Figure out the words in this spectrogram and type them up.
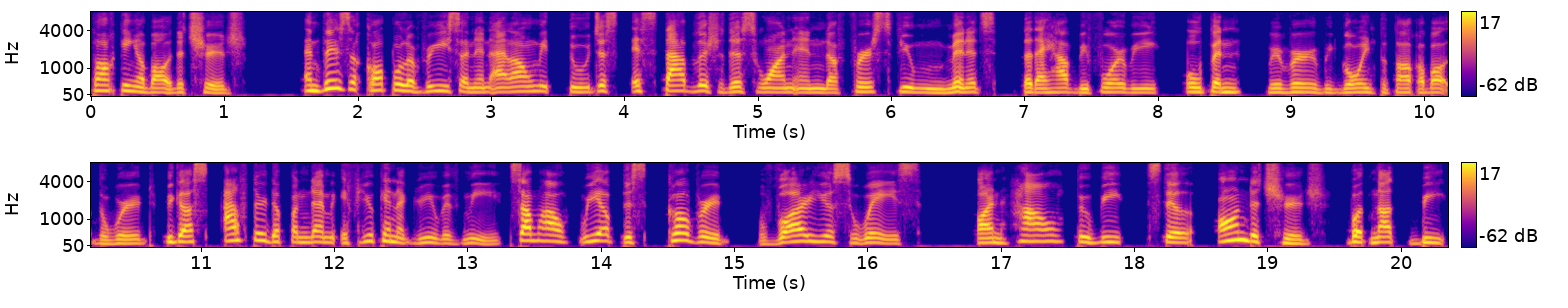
talking about the church. And there's a couple of reasons, and allow me to just establish this one in the first few minutes that I have before we open where we're going to talk about the word. Because after the pandemic, if you can agree with me, somehow we have discovered various ways on how to be still on the church, but not be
